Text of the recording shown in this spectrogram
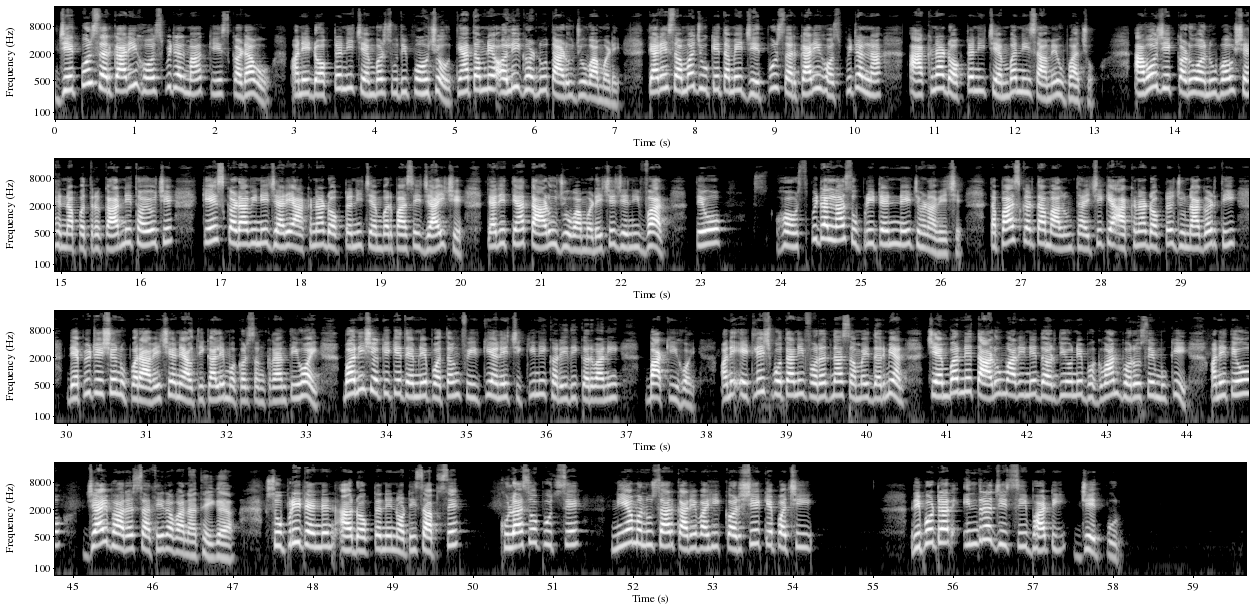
જેતપુર સરકારી હોસ્પિટલમાં કેસ કઢાવો અને ડૉક્ટરની ચેમ્બર સુધી પહોંચો, ત્યાં તમને અલીગઢનું તાળું જોવા મળે. ત્યારે સમજવું કે તમે જેતપુર સરકારી હોસ્પિટલના આંખના ડૉક્ટરની ચેમ્બરની સામે ઊભા છો. આવો જ એક કડવો અનુભવ શહેરના પત્રકારને થયો છે. કેસ કઢાવીને જ્યારે આંખના ડૉક્ટરની ચેમ્બર પાસે જાય છે, ત્યારે ત્યાં તાળું જોવા મળે છે. જેની વાત તેઓ હોસ્પિટલના સુપ્રિન્ટેન્ડને જણાવે છે. તપાસ કરતાં માલુમ થાય છે કે આંખના ડૉક્ટર જૂનાગઢથી ડેપ્યુટેશન ઉપર આવે છે અને આવતીકાલે મકર સંક્રાંતિ હોય. બની શકે કે તેમને પતંગ ફિરકી અને ચીકીની ખરીદી કરવાની બાકી હોય. અને એટલે જ પોતાની ફરજના સમય દરમિયાન ચેમ્બરને તાળું મારીને દર્દીઓને ભગવાન ભરોસે મૂકી અને તેઓ જય ભારત સાથે રવાના થઈ ગયા. સુપ્રિન્ટેન્ડન્ટ આ ડૉક્ટરને નોટિસ આપશે, ખુલાસો પૂછશે નિયમ અનુસાર કાર્યવાહી કરશે કે પછી? રિપોર્ટર ઇન્દ્રજીતસિંહ ભાટી જેતપુર.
